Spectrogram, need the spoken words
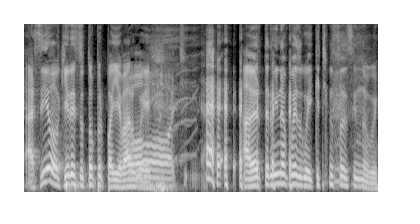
¿Así o quieres tu topper para llevar, güey? Oh. A ver, termina pues, güey. ¿Qué chingo estás diciendo, güey?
